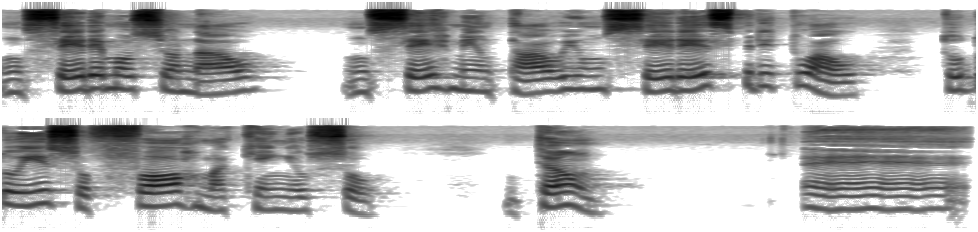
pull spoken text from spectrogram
um ser emocional, um ser mental e um ser espiritual. Tudo isso forma quem eu sou. Então, é...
